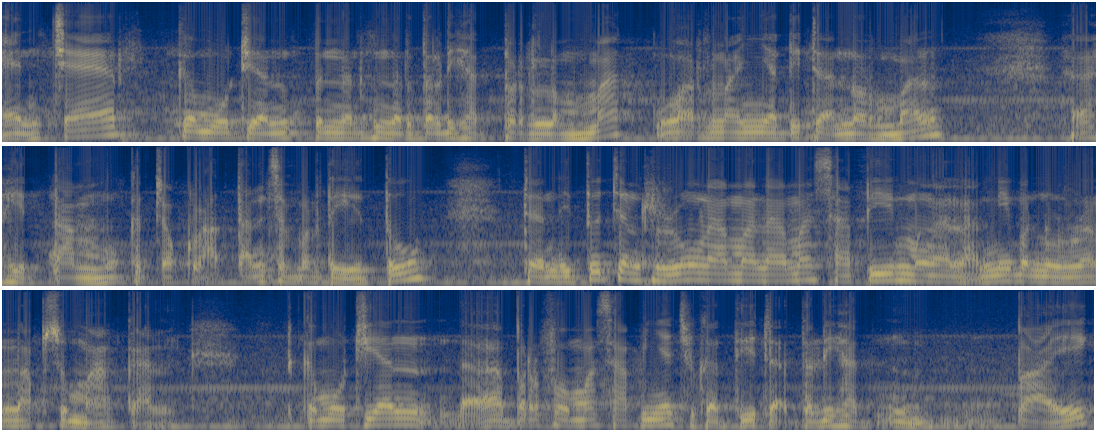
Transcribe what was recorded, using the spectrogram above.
encer, kemudian benar-benar terlihat berlemak, warnanya tidak normal, uh, hitam kecoklatan seperti itu, dan itu cenderung lama-lama sapi mengalami penurunan nafsu makan. Kemudian uh, performa sapinya juga tidak terlihat baik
